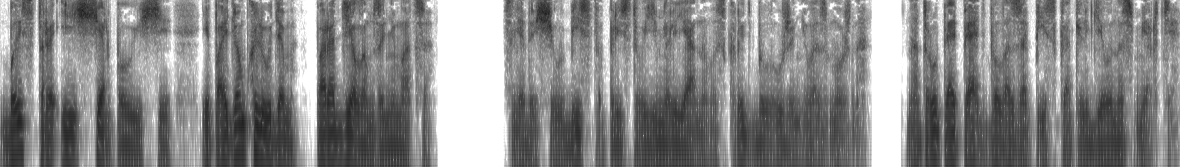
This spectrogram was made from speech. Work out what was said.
быстро и исчерпывающе, и пойдем к людям, пора делом заниматься. Следующее убийство пристава Емельянова скрыть было уже невозможно. На трупе опять была записка от легиона смерти.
